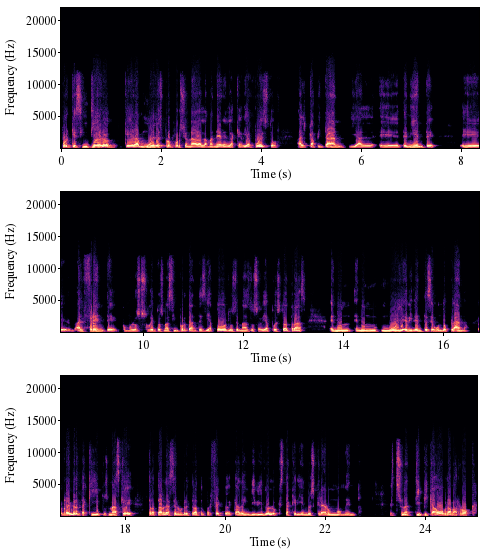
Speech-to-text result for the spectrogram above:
porque sintieron que era muy desproporcionada la manera en la que había puesto al capitán y al eh, teniente eh, al frente como los sujetos más importantes y a todos los demás los había puesto atrás en un, en un muy evidente segundo plano. Rembrandt aquí, pues más que tratar de hacer un retrato perfecto de cada individuo, lo que está queriendo es crear un momento. Esta es una típica obra barroca.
